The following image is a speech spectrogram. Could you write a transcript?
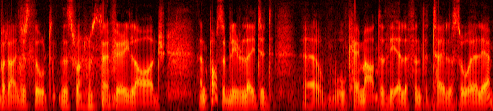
But I just thought this one was so very large and possibly related uh, or came out of the elephant that Taylor saw earlier.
